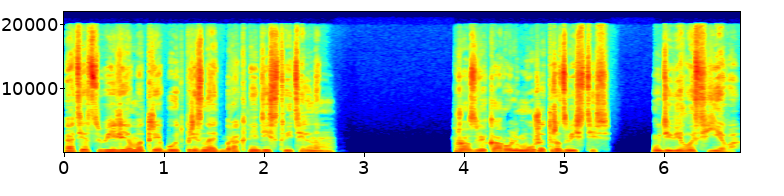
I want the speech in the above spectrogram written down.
Отец Уильяма требует признать брак недействительным. «Разве король может развестись?» — удивилась Ева.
